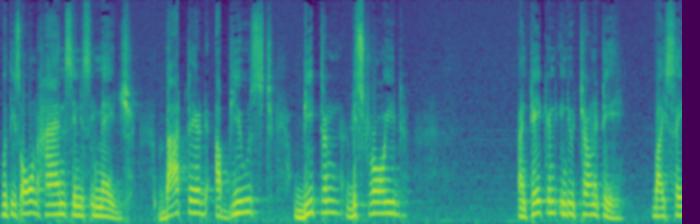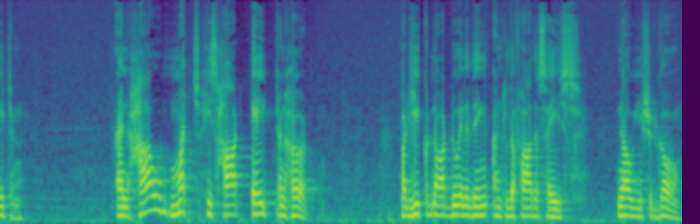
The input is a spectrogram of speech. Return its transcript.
with his own hands in his image, battered, abused, beaten, destroyed, and taken into eternity by Satan and how much his heart ached and hurt. But he could not do anything until the Father says, Now you should go.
